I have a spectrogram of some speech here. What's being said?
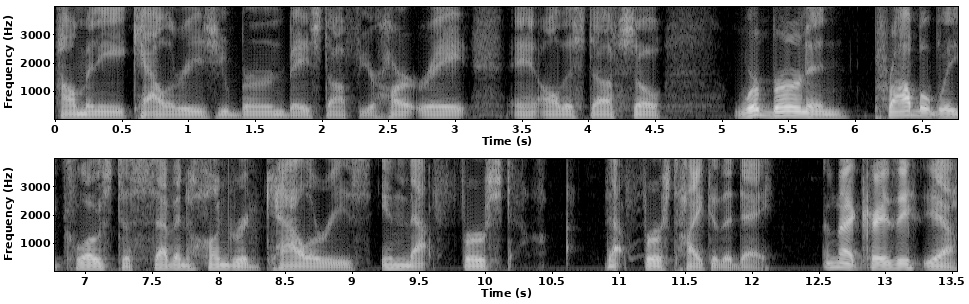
how many calories you burn based off your heart rate and all this stuff. So we're burning probably close to 700 calories in that first that first hike of the day isn't that crazy? Yeah.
